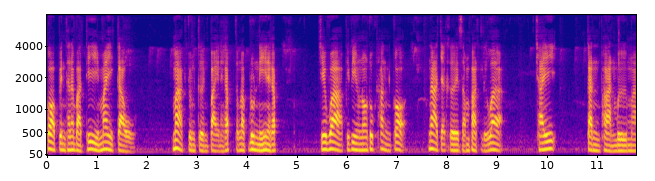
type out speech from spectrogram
ก็เป็นธนบัตรที่ไม่เก่ามากจนเกินไปนะครับสำหรับรุ่นนี้นะครับ เชื่อว่าพี่ๆน้องๆทุกท่านก็น่าจะเคยสัมผัสหรือว่าใช้กันผ่านมือมา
